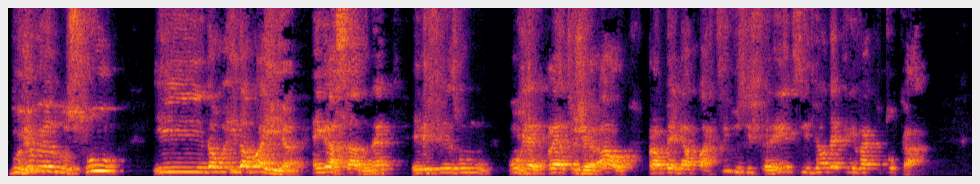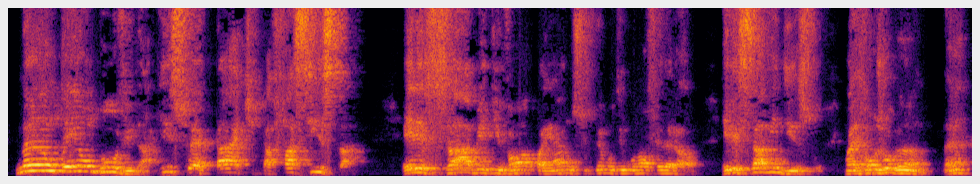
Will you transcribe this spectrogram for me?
do Rio Grande do Sul e da, e da Bahia. É engraçado, né? Ele fez um, um repleto geral para pegar partidos diferentes e ver onde é que ele vai cutucar. Não tenham dúvida, isso é tática fascista. Eles sabem que vão apanhar no Supremo Tribunal Federal. Eles sabem disso, mas vão jogando, né?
